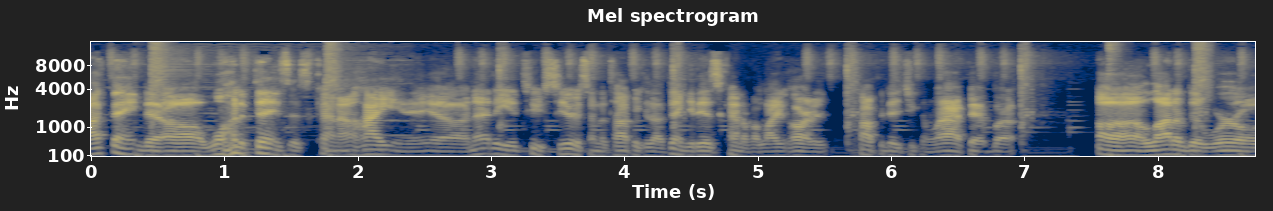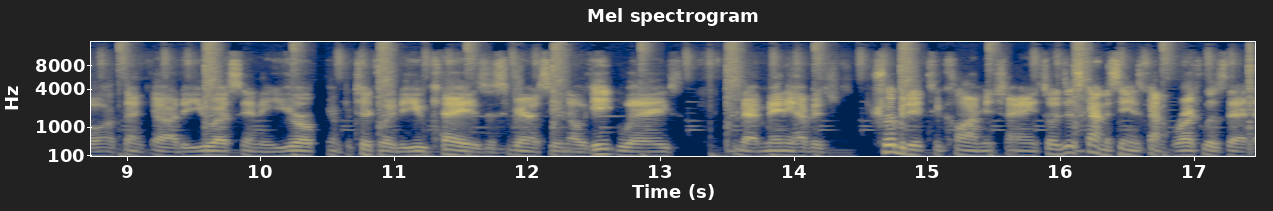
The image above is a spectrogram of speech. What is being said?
I think that uh, one of the things that's kind of heightening, uh, not to get too serious on the topic, because I think it is kind of a lighthearted topic that you can laugh at, but uh, a lot of the world, I think uh, the U.S. and Europe, and particularly the U.K., is experiencing you know, heat waves that many have attributed to climate change. So it just kind of seems kind of reckless that,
